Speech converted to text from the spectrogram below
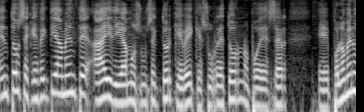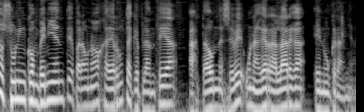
Entonces que efectivamente hay, digamos, un sector que ve que su retorno puede ser eh, por lo menos un inconveniente para una hoja de ruta que plantea hasta dónde se ve una guerra larga en Ucrania.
